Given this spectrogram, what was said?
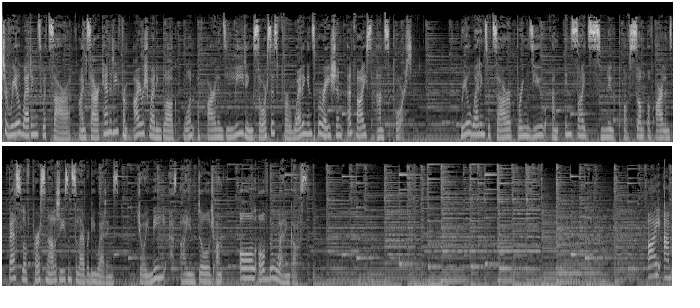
to Real Weddings with Sarah. I'm Sarah Kennedy from Irish Wedding Blog, one of Ireland's leading sources for wedding inspiration, advice, and support. Real Weddings with Sarah brings you an inside snoop of some of Ireland's best loved personalities and celebrity weddings. Join me as I indulge on all of the wedding goss. I am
